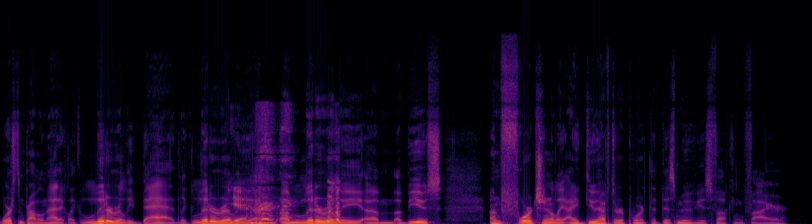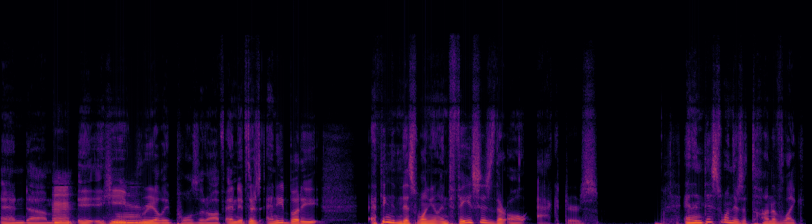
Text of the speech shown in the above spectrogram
worse than problematic, like literally bad, like literally Yeah. um, um literally um abuse. Unfortunately, I do have to report that this movie is fucking fire, and um, Mm. i- he Yeah. really pulls it off. And if there's anybody, I think in this one, you know, in Faces, they're all actors, and in this one, there's a ton of like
